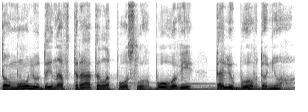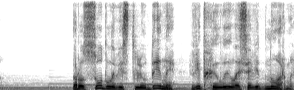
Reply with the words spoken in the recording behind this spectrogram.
Тому людина втратила послуг Богові та любов до нього. Розсудливість людини відхилилася від норми,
